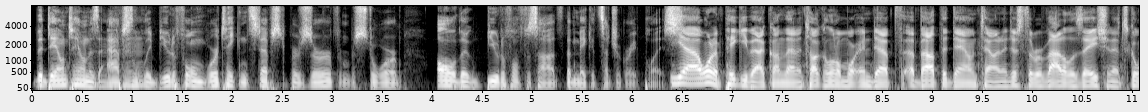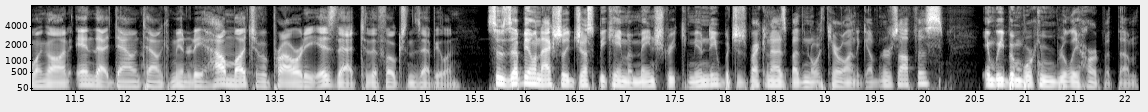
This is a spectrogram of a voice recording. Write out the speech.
the downtown is mm-hmm. absolutely beautiful, and we're taking steps to preserve and restore all the beautiful facades that make it such a great place. Yeah, I want to piggyback on that and talk a little more in depth about the downtown and just the revitalization that's going on in that downtown community. How much of a priority is that to the folks in Zebulon? So, Zebulon actually just became a Main Street community, which is recognized by the North Carolina Governor's Office, and we've been working really hard with them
